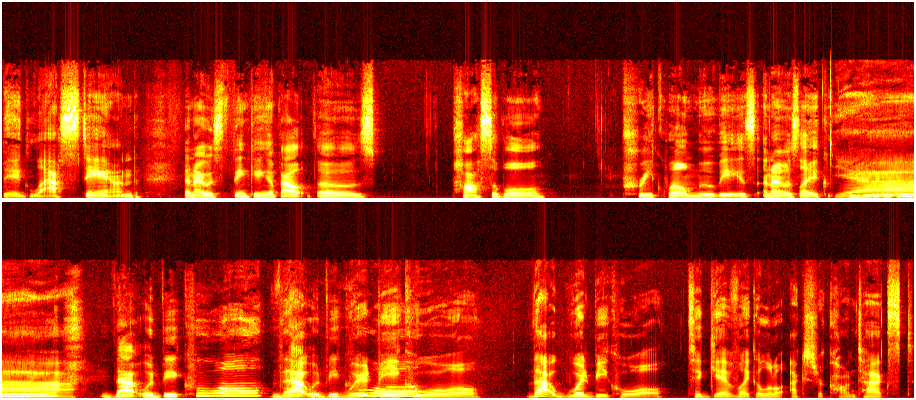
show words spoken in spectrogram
big last stand. And I was thinking about those possible prequel movies and I was like, Yeah. That would be cool. That, would be cool. Would be cool. That would be cool to give like a little extra context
